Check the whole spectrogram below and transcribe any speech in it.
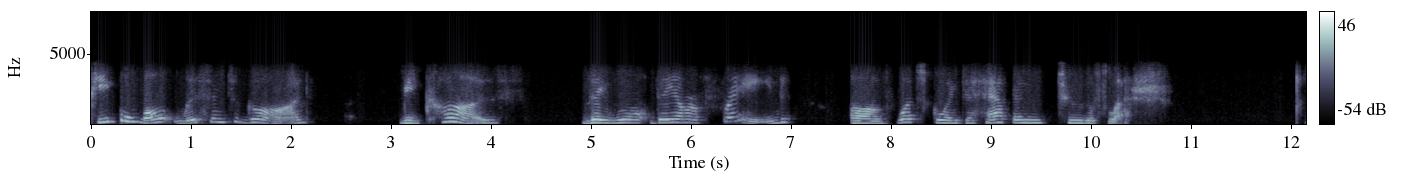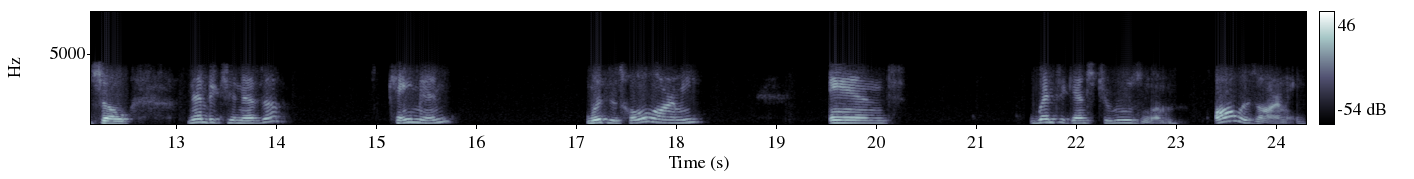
People won't listen to God because they won't they are afraid of what's going to happen to the flesh. So Nebuchadnezzar came in with his whole army and went against Jerusalem, all his army,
